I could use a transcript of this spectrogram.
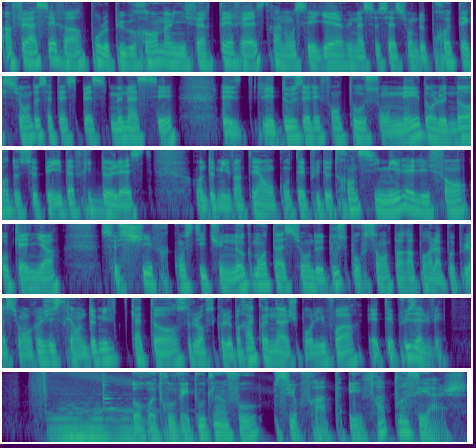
un fait assez rare pour le plus grand mammifère terrestre, annoncé hier une association de protection de cette espèce menacée. Les, deux éléphantos sont nés dans le nord de ce pays d'Afrique de l'Est. En 2021, on comptait plus de 36 000 éléphants au Kenya. Ce chiffre constitue une augmentation de 12% par rapport à la population enregistrée en 2014 lorsque le braconnage pour l'ivoire était plus élevé. Retrouvez toute l'info sur frappe et frappe.ch.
